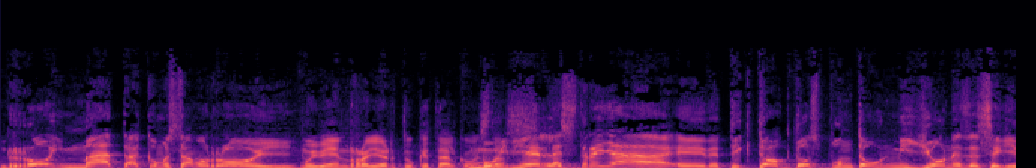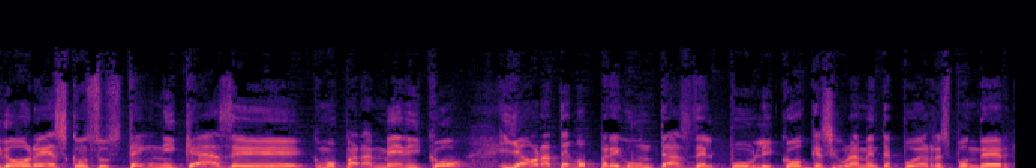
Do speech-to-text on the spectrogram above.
Roy Mata. ¿Cómo estamos, Roy? Muy bien, Roger. ¿Tú qué tal? ¿Cómo Muy estás? bien. La estrella eh, de TikTok, 2.1 millones de seguidores con sus técnicas de, como paramédico. Y ahora tengo preguntas del público que seguramente puede responder.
